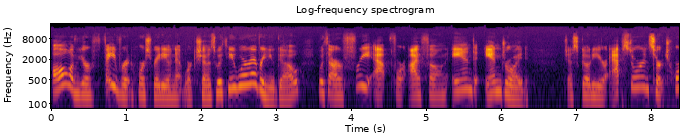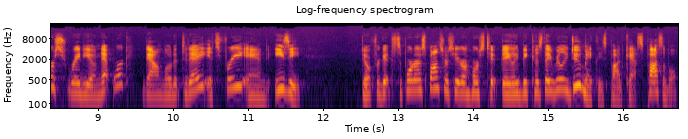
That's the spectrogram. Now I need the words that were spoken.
all of your favorite Horse Radio Network shows with you wherever you go with our free app for iPhone and Android. Just go to your App Store and search Horse Radio Network. Download it today. It's free and easy. Don't forget to support our sponsors here on Horse Tip Daily because they really do make these podcasts possible.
